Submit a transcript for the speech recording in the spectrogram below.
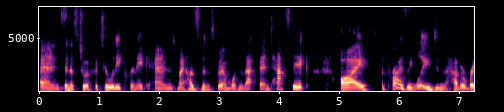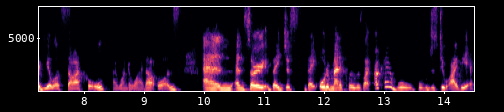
and sent us to a fertility clinic. And my husband's sperm wasn't that fantastic. I surprisingly didn't have a regular cycle. I wonder why that was. And and so they just they automatically was like, okay, we'll we'll just do IVF.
